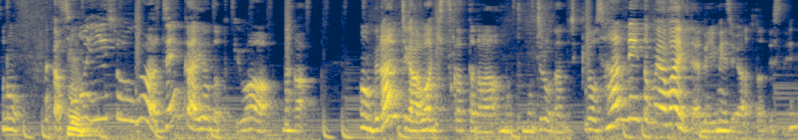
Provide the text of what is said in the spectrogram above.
その、なんかその印象が前回読んだ時は、なんか、もうブランチがまあきつかったのはももちろんなんですけど、3人ともやばいみたいなイメージがあったんですね。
